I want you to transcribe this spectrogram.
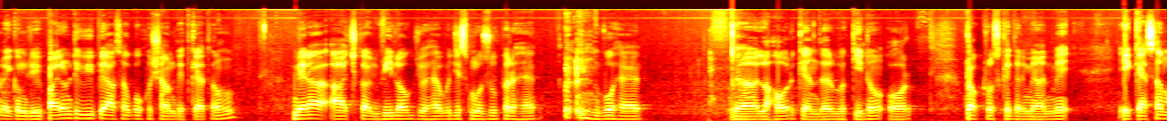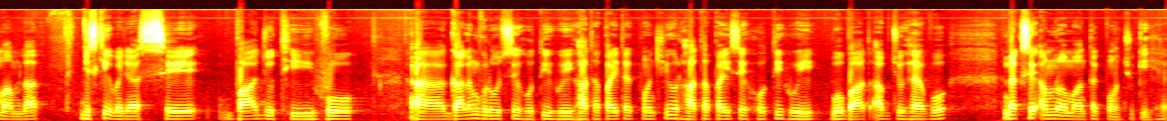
علیکم جی پائلون ٹی وی پہ آپ سب کو خوش آمدید کہتا ہوں۔ میرا آج کا وی لاگ جو ہے وہ جس موضوع پر ہے، وہ ہے لاہور کے اندر وکیلوں اور ڈاکٹرز کے درمیان میں ایک ایسا معاملہ جس کی وجہ سے بات جو تھی وہ گالم گلوچ سے ہوتی ہوئی، ہاتھا پائی تک پہنچی اور ہاتھا پائی سے ہوتی ہوئی وہ بات اب جو ہے وہ نقص امن و امان تک پہنچ چکی ہے۔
